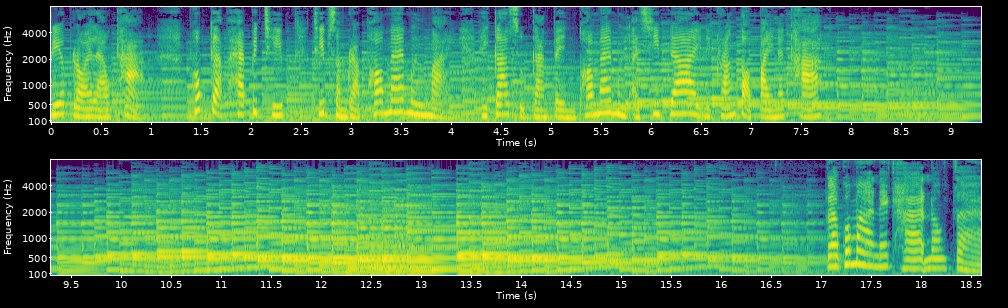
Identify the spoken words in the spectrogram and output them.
เรียบร้อยแล้วค่ะ พบกับ Happy Tip ทิปสำหรับพ่อแม่มือใหม่ ให้ก้าวสู่การเป็นพ่อแม่มืออาชีพได้ในครั้งต่อไปนะคะ กลับเข้ามานะคะ นอกจาก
